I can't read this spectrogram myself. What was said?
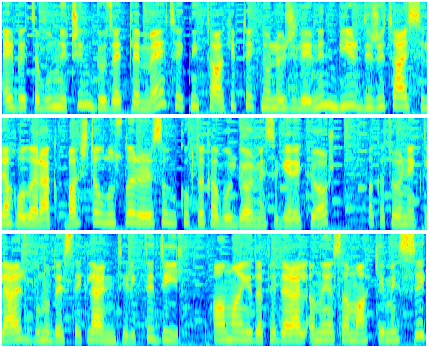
Elbette bunun için gözetleme, teknik takip teknolojilerinin bir dijital silah olarak başta uluslararası hukukta kabul görmesi gerekiyor. Fakat örnekler bunu destekler nitelikte değil. Almanya'da Federal Anayasa Mahkemesi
